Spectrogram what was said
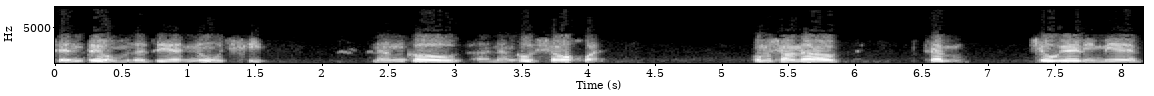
神对我们的这些怒气能够呃能够消缓。我们想到在旧约里面，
